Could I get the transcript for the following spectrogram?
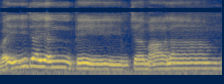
वैजयन्तीं च मालाम्।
